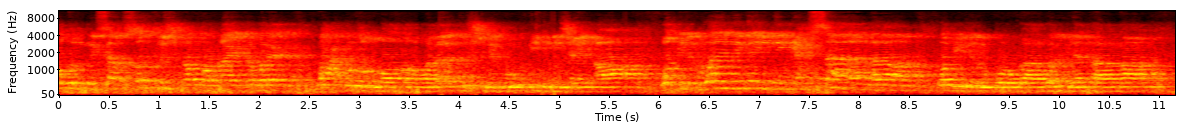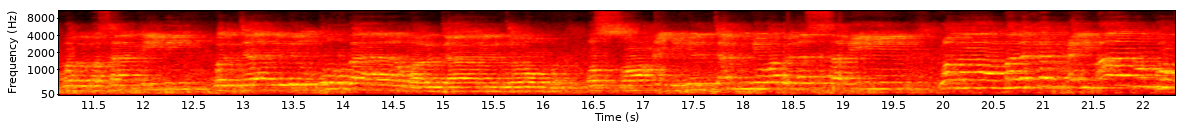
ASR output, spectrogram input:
সূরাতুন নিসা 36 নম্বর আয়াতে বলেন ওয়া'বুদুল্লাহ ওয়া লা তুশরিকু বিহি শাইআ ওয়া বিল ওয়ালিদাইনি ইহসানা ওয়া বিল কুরবা ওয়াল ইয়াতামা ওয়াল মাসাকিন ওয়াল জারি বিল কুরবা ওয়াল জারি জুনুব والصاحب بالجنب وابن السبيل وما ملكت ايمانكم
